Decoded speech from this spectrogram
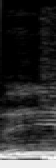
me.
